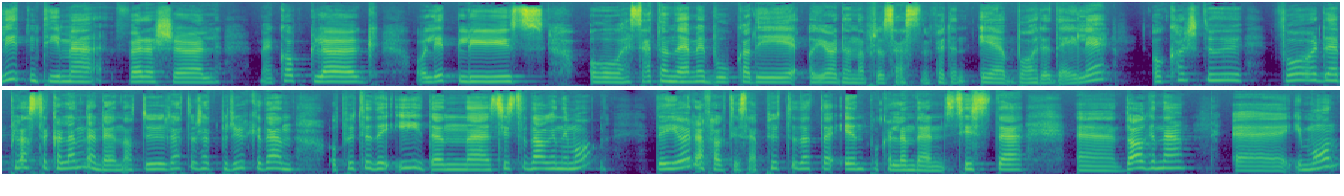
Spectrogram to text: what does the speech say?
liten time for deg sjøl med en kopp gløgg og litt lys, og sett deg ned med boka di og gjør denne prosessen, for den er bare deilig. Og kanskje du får det plass til kalenderen din, at du rett og slett bruker den og putter det i den uh, siste dagen i måneden. Det gjør jeg faktisk. Jeg putter dette inn på kalenderen siste eh, dagene eh, i måneden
